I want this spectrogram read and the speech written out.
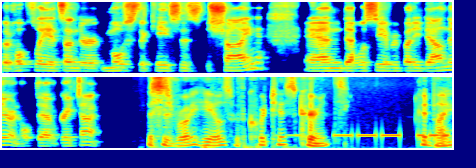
but hopefully, it's under most of the cases shine. And uh, we'll see everybody down there and hope to have a great time. This is Roy Hales with Cortes Currents. Goodbye.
